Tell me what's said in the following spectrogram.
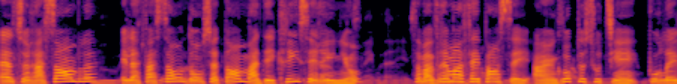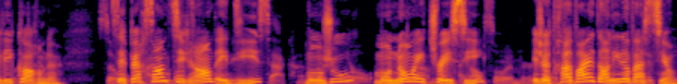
elles se rassemblent et la façon dont cet homme m'a décrit ces réunions, ça m'a vraiment fait penser à un groupe de soutien pour les licornes. Ces personnes s'y rendent et disent Bonjour, mon nom est Tracy et je travaille dans l'innovation.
